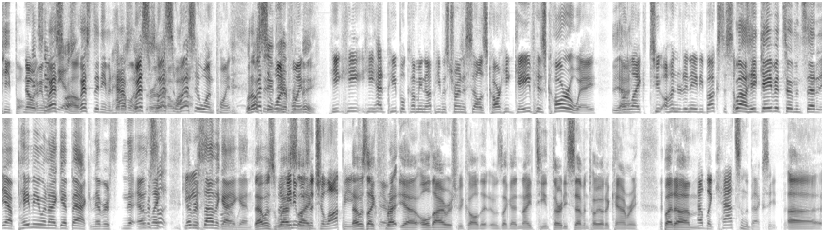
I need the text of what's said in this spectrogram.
people. No, I mean Wes, Well, Wes didn't even have one. Wes, for Wes, a while. Wes at one point. What else Wes did you at one hear from point, me? He he he had people coming up. He was trying to sell his car. He gave his car away Yeah. for like two, 180 bucks to someone. Well, he gave it to him and said, "Yeah, pay me when I get back." Never, ne- I Never was saw- like, gave never saw the guy away. again. That was Wes. I mean, it like, was a jalopy. That was like there. Fred, yeah, old Irish. We called it. It was like a 1937 Toyota Camry. But um, had like cats in the back seat. But uh,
